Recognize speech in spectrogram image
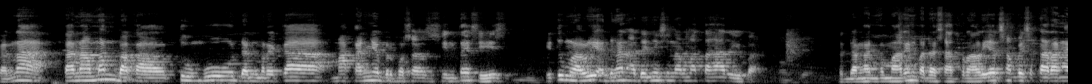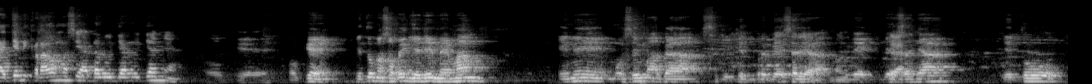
Karena tanaman bakal tumbuh dan mereka makannya berfotosintesis Hmm, itu melalui dengan adanya sinar matahari, Pak. Oke. Sedangkan kemarin pada saat peralihan sampai sekarang aja di Kerawang masih ada hujan-hujannya. Oke. Oke. Itu Mas Opik jadi memang ini musim agak sedikit bergeser ya, Bang Jack. Biasanya itu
